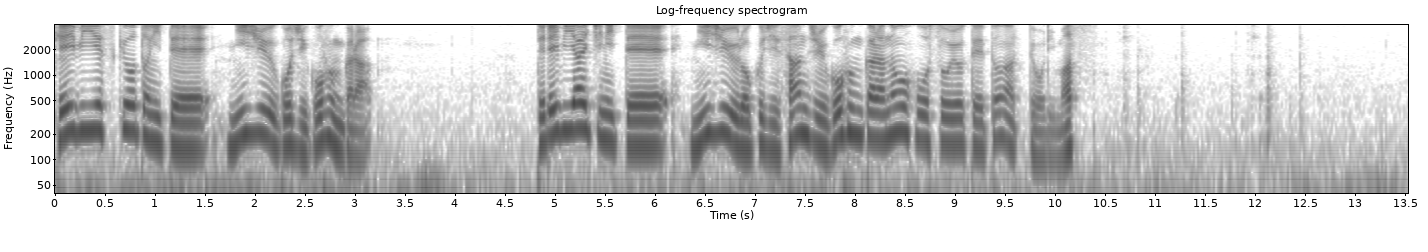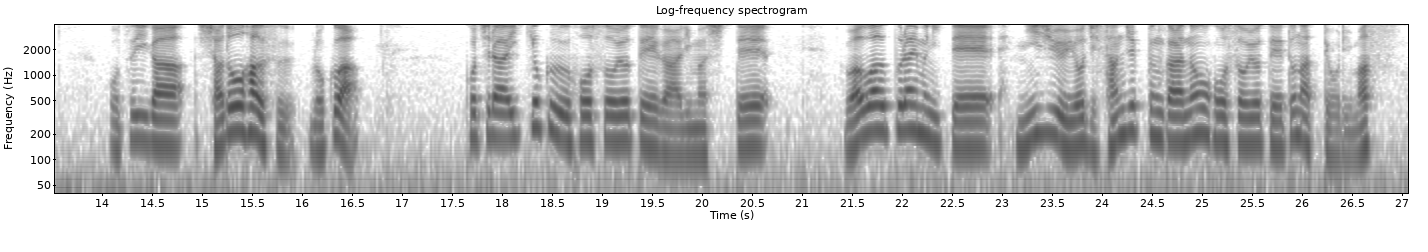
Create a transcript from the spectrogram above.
KBS 京都にて25時5分からテレビ愛知にて26時35分からの放送予定となっております。お次が「シャドウハウス」6話。こちら1曲放送予定がありましてワウワウプライムにて24時30分からの放送予定となっております。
